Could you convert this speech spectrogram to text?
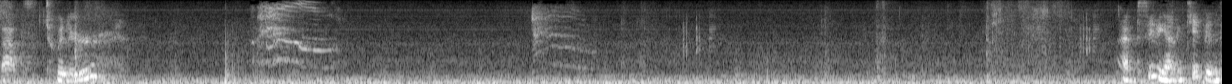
That's Twitter. On a kitten.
